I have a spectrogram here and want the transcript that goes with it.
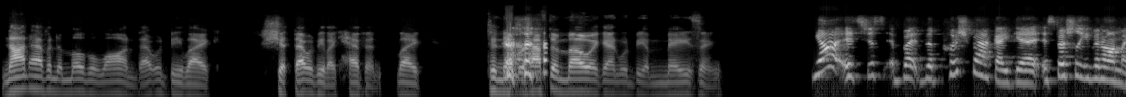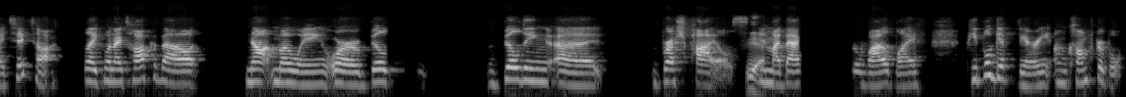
not having to mow the lawn, that would be like shit, that would be like heaven. Like to never have to mow again would be amazing. Yeah, it's just but the pushback I get, especially even on my TikTok, like when I talk about not mowing or build building uh brush piles yeah. in my back for wildlife, people get very uncomfortable.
